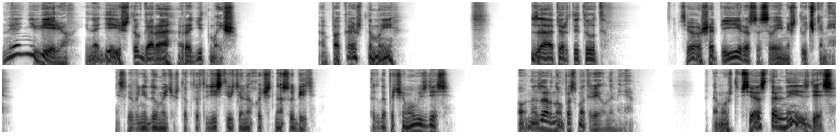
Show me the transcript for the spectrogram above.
Но я не верю и надеюсь, что гора родит мышь. А пока что мы Заперты тут. Все Шапира со своими штучками. Если вы не думаете, что кто-то действительно хочет нас убить, тогда почему вы здесь? Он озорно посмотрел на меня. Потому что все остальные здесь.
